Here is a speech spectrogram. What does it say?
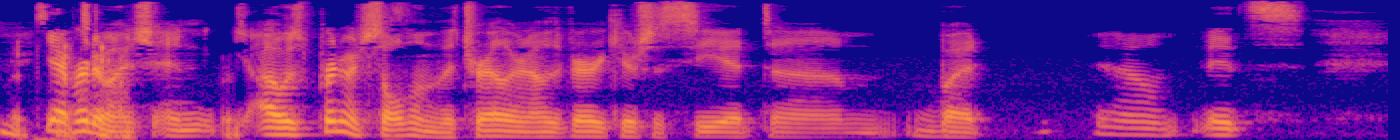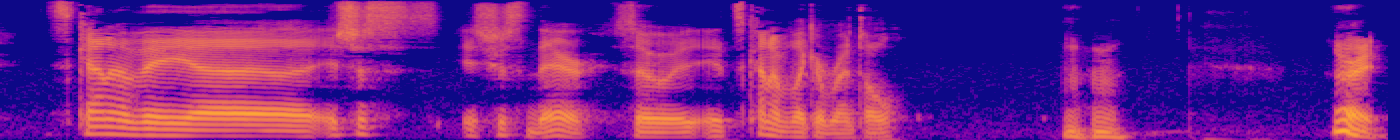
that's Yeah, that's pretty much. And I was pretty much sold on the trailer, and I was very curious to see it. Um, but you know, it's it's kind of a uh, it's just it's just there, so it's kind of like a rental. Mhm. All right.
